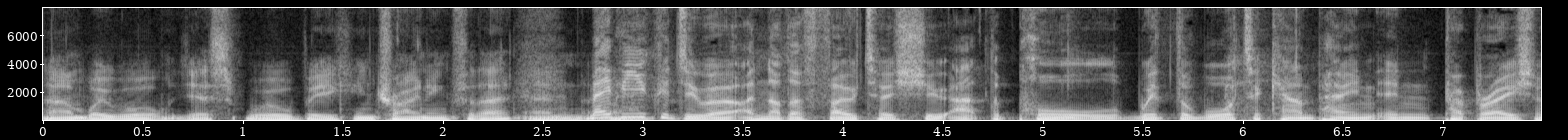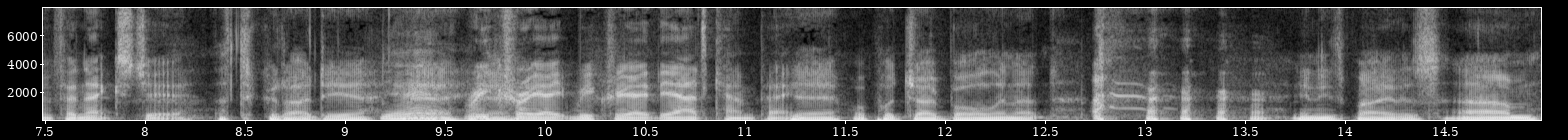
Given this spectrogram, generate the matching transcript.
Um, we will, yes, we'll be in training for that. And Maybe um, you could do a, another photo shoot at the pool with the water campaign in preparation for next year. that's a good idea. Yeah. Recreate, recreate the ad campaign. Yeah, we'll put Joe Ball in it, in his bathers. Um,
